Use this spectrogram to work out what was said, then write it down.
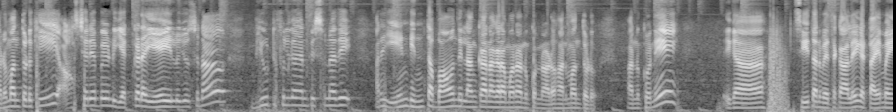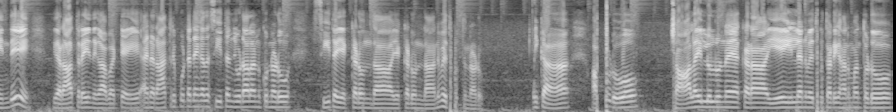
హనుమంతుడికి ఆశ్చర్యపోయిండు. ఎక్కడ ఏ ఇల్లు చూసినా బ్యూటిఫుల్గా కనిపిస్తున్నది అరే ఏంటి ఇంత బాగుంది లంకా నగరం అని అనుకున్నాడు హనుమంతుడు. అనుకొని ఇక సీతను వెతకాలి ఇక టైం అయింది ఇక రాత్రి అయింది కాబట్టి ఆయన రాత్రిపూటనే కదా సీతను చూడాలనుకున్నాడు. సీత ఎక్కడుందా ఎక్కడుందా అని వెతుకుతున్నాడు. ఇక అప్పుడు చాలా ఇల్లులు ఉన్నాయి అక్కడ. ఏ ఇల్లు అని వెతుకుతాడు ఇక హనుమంతుడు?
